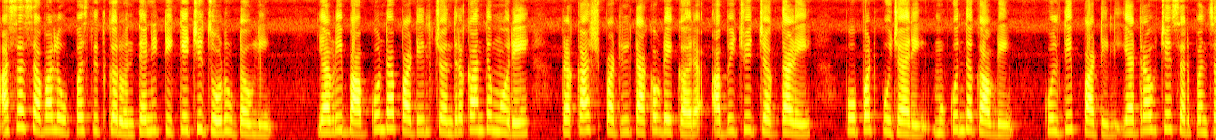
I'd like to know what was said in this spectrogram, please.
असा सवाल उपस्थित करून त्यांनी टीकेची जोड उठवली. यावेळी बाबगोंडा पाटील चंद्रकांत मोरे प्रकाश पाटील टाकवडेकर अभिजित जगदाळे पोपट पुजारी मुकुंद गावडे कुलदीप पाटील यड्रावचे सरपंच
